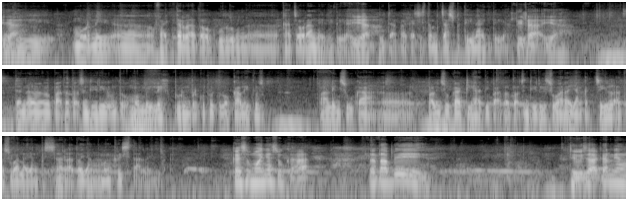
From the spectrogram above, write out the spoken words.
Iya. Jadi murni eh, fighter atau burung eh, gacoran ya gitu ya. Iya. Tidak pakai sistem cas betina gitu ya. tidak ya Dan eh, Pak Toto sendiri untuk memilih burung perkutut lokal itu paling suka eh, paling suka di hati Pak Toto sendiri suara yang kecil atau suara yang besar atau yang mengkristal ini Pak. ke semuanya suka tetapi diusahakan yang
